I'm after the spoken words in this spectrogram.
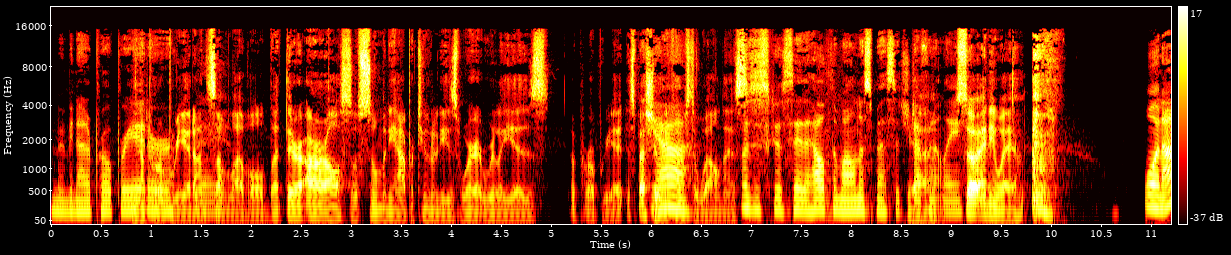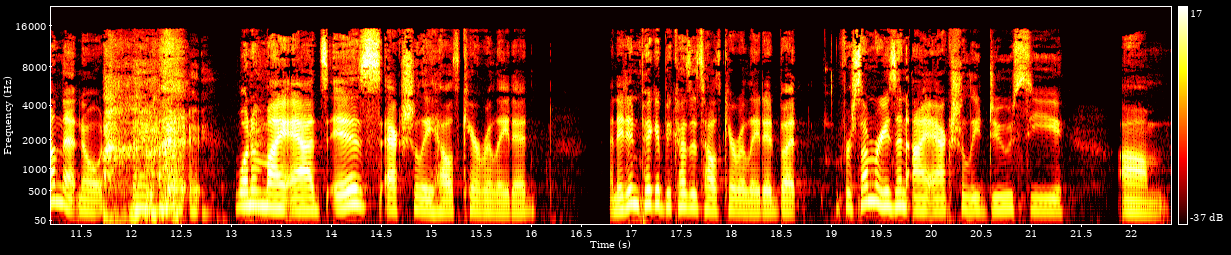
Maybe not appropriate. inappropriate on some level, but there are also so many opportunities where it really is appropriate, especially when it comes to wellness. I was just going to say the health and wellness message, Yeah. definitely. So anyway, Well, and on that note, one of my ads is actually healthcare related. And I didn't pick it because it's healthcare related, but for some reason, I actually do see um,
